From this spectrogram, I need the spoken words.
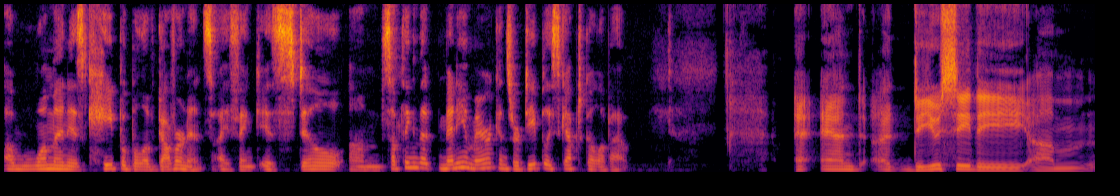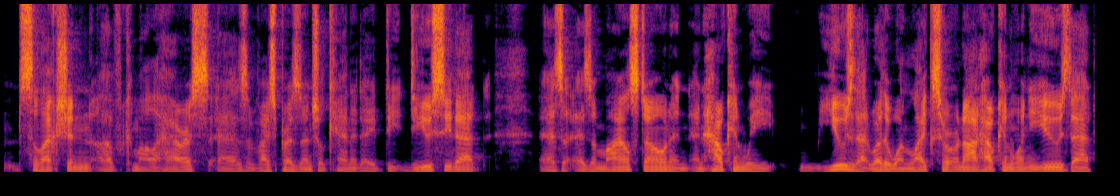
a woman is capable of governance, I think, is still um, something that many Americans are deeply skeptical about. And uh, do you see the um, selection of Kamala Harris as a vice presidential candidate? Do, do you see that as a, as a milestone? And, and how can we use that, whether one likes her or not? How can one use that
